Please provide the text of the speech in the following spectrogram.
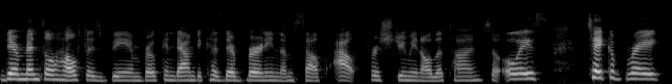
their mental health is being broken down because they're burning themselves out for streaming all the time. So always take a break,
